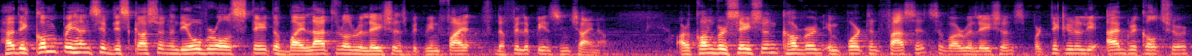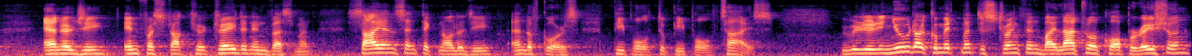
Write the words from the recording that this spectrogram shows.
had a comprehensive discussion on the overall state of bilateral relations between the Philippines and China. Our conversation covered important facets of our relations, particularly agriculture, energy, infrastructure, trade and investment, science and technology, and of course, people to people ties. We renewed our commitment to strengthen bilateral cooperation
